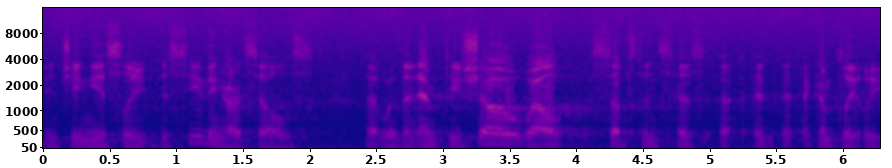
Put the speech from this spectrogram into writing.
ingeniously deceiving ourselves uh, with an empty show, well, substance has uh, uh, completely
